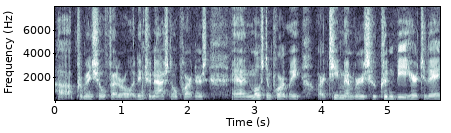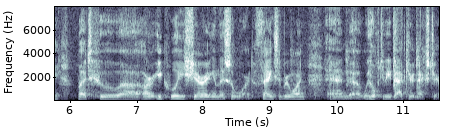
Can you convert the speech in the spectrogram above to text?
uh, provincial, federal, and international partners, and most importantly, our team members who couldn't be here today, but who uh, are equally sharing in this award. Thanks, everyone, and uh, we hope to be back here next year.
